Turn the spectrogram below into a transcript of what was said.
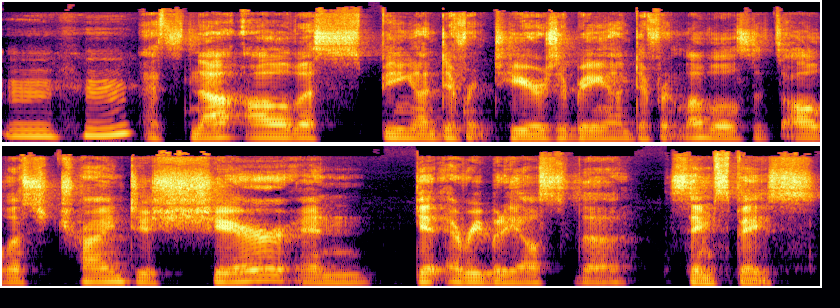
Mm-hmm. It's not all of us being on different tiers or being on different levels. It's all of us trying to share and get everybody else to the same space,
